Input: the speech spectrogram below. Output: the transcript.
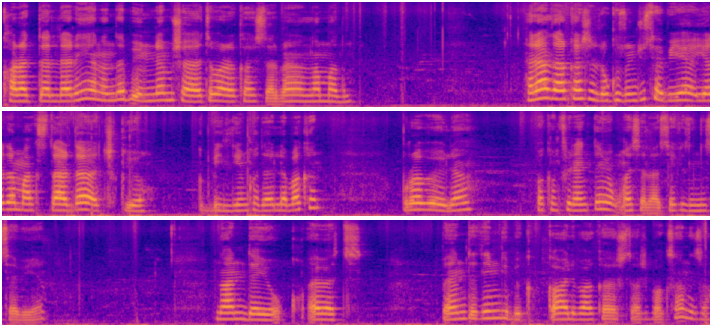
Karakterlerin yanında bir ünlem işareti var arkadaşlar. Ben anlamadım. Herhalde arkadaşlar 9. seviye ya da max'larda çıkıyor. Bildiğim kadarıyla bakın. Bura böyle. Bakın Frank'te yok mesela 8. seviye. Nani'de yok. Evet. Ben dediğim gibi galiba arkadaşlar baksanıza.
